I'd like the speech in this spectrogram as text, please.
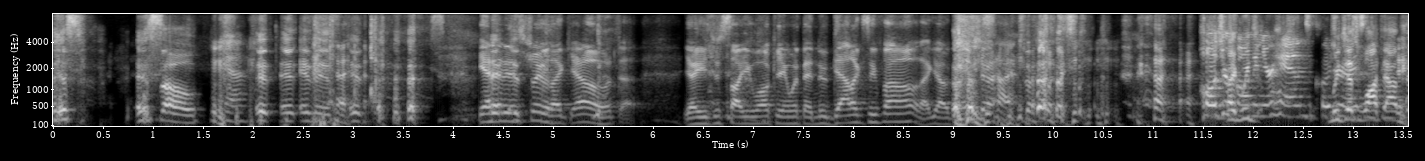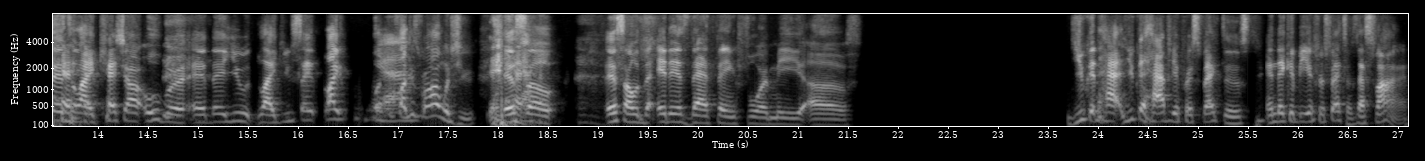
It's, and so Yeah. it, it, it is. It, yeah, that It- is true. Like, yo, what's up? Yo, he just saw you walk in with that new Galaxy phone. Like, yo, close your eyes. Hold your Like, phone ju- in your hands. Close we your just eyes walked out there to like catch our Uber, and then you like you say like, "What Yeah. the fuck is wrong with you?" And so, and so th- it is that thing for me of you can have you can have your perspectives, and they can be your perspectives. That's fine.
